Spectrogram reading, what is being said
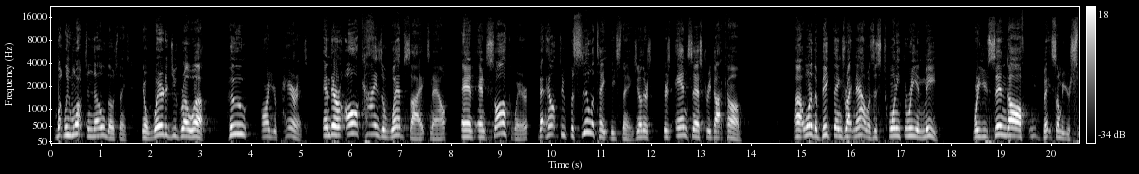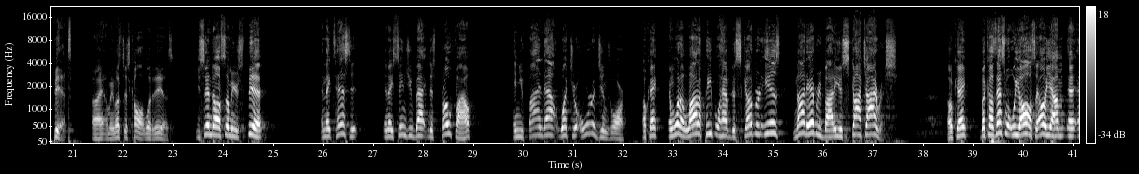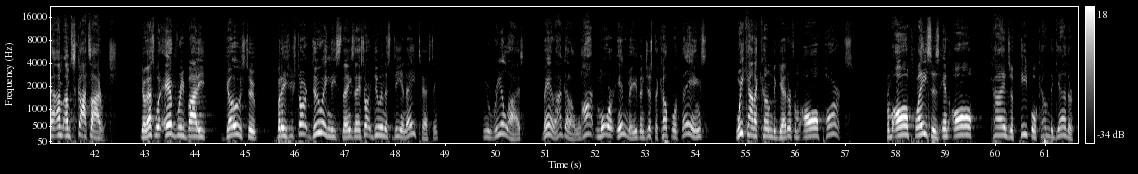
But we want to know those things. You know, where did you grow up? Who are your parents? And there are all kinds of websites now and, and software that help to facilitate these things. You know, there's, there's Ancestry.com. Uh, one of the big things right now is this 23andMe, where you send off some of your spit. All right, I mean, let's just call it what it is. You send off some of your spit, and they test it and they send you back this profile and you find out what your origins are. Okay? And what a lot of people have discovered is not everybody is Scotch Irish. Okay? Because that's what we all say. Oh, yeah, I'm, I'm, I'm Scots Irish. You know, that's what everybody goes to. But as you start doing these things and they start doing this DNA testing, you realize, man, I've got a lot more in me than just a couple of things we kind of come together from all parts, from all places, and all kinds of people come together.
